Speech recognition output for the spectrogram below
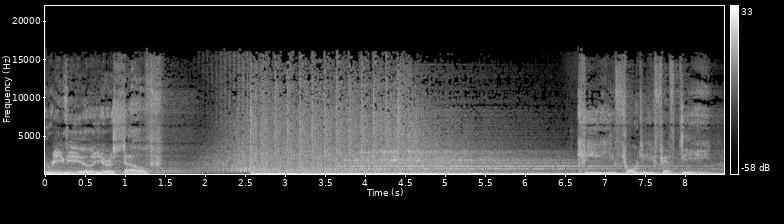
Reveal yourself. Key 4050.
